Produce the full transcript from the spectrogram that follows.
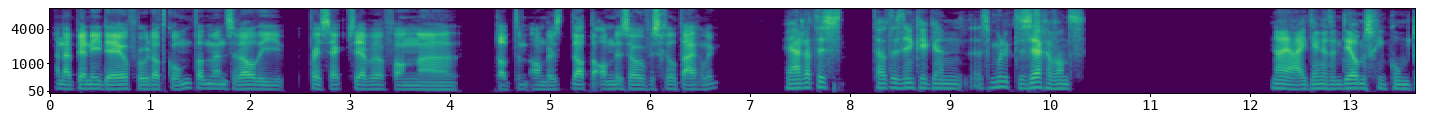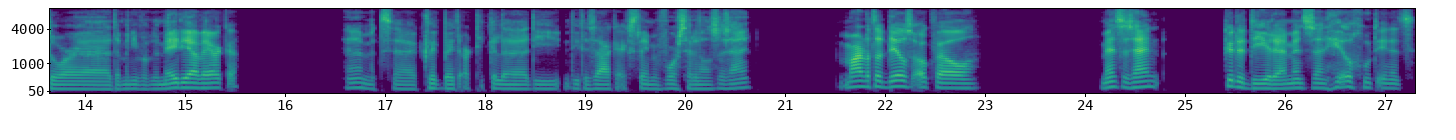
En heb je een idee over hoe dat komt? Dat mensen wel die perceptie hebben van eh, dat, de ander, dat de ander zo verschilt eigenlijk? Ja, dat is, dat is denk ik een, dat is moeilijk te zeggen, want nou ja, ik denk dat een deel misschien komt door eh, de manier waarop de media werken. Hè, met uh, clickbait artikelen die, die de zaken extremer voorstellen dan ze zijn. Maar dat er deels ook wel mensen zijn kuddedieren en mensen zijn heel goed in het,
